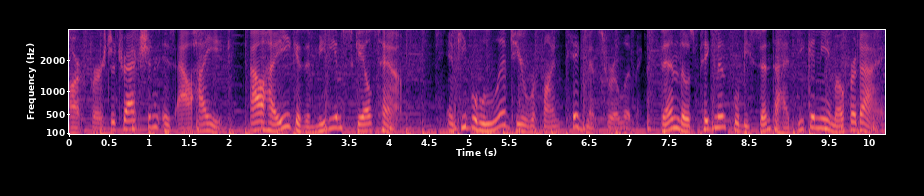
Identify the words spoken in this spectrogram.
Our first attraction is Al Hayik. Al Hayik is a medium-scale town, and people who lived here refine pigments for a living. Then those pigments will be sent to Hadiqa Nemo for dyeing.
